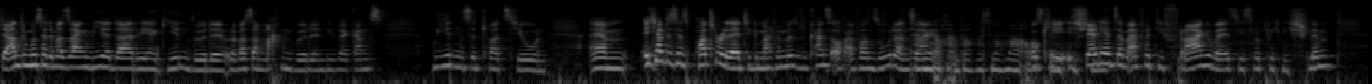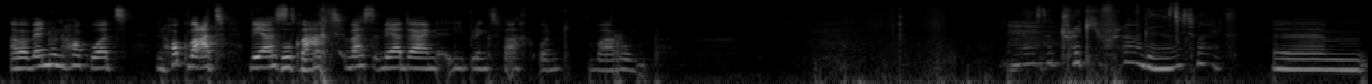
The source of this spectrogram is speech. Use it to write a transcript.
der andere muss halt immer sagen, wie er da reagieren würde oder was er machen würde in dieser ganz weirden Situation. Ähm, ich habe das jetzt Potter-related gemacht. Wir müssen- Du kannst auch einfach so dann Sagen sagen. wir auch einfach was nochmal aus. Okay, ich stelle dir jetzt aber einfach die Frage, weil sie ist wirklich nicht schlimm. Aber wenn du in Hogwarts, in Hogwarts wärst, Hogwarts. was wäre dein Lieblingsfach und warum? Das ist eine tricky Frage, ich weiß. Ähm,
